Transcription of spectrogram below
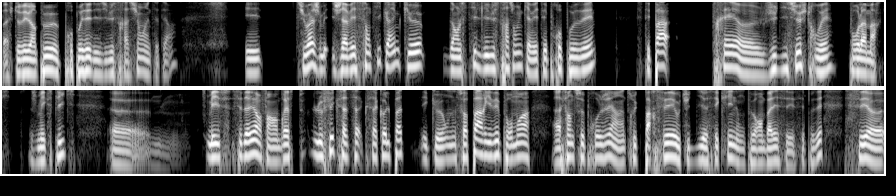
bah, je devais un peu proposer des illustrations, etc. Et tu vois, j'avais senti quand même que dans le style d'illustration qui avait été proposé, c'était pas très euh, judicieux, je trouvais, pour la marque. Je m'explique. Mais c'est d'ailleurs, enfin bref, le fait que ça, ça, que ça colle pas et qu'on ne soit pas arrivé pour moi à la fin de ce projet à un truc parfait où tu te dis euh, c'est clean, on peut remballer, c'est posé, c'est euh,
